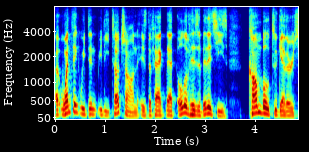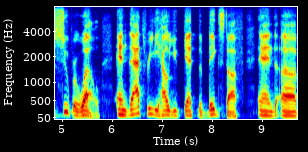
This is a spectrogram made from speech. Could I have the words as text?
Uh, one thing we didn't really touch on is the fact that all of his abilities combo together super well. And that's really how you get the big stuff. And uh,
